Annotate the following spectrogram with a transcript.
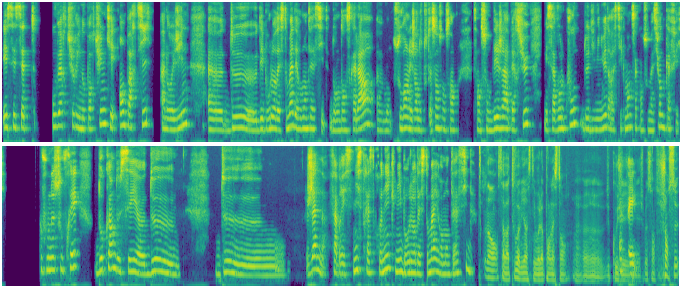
Et c'est cette ouverture inopportune qui est en partie à l'origine euh, de euh, des brûlures d'estomac, des remontées acides. Donc dans ce cas-là, euh, bon, souvent les gens de toute façon s'en sont déjà aperçus, mais ça vaut le coup de diminuer drastiquement sa consommation de café. Vous ne souffrez d'aucun de ces deux, deux Jeanne, Fabrice, ni stress chronique, ni brûlure d'estomac et remontée acide. Non, ça va, tout va bien à ce niveau-là pour l'instant. Euh, du coup, je me sens chanceux.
